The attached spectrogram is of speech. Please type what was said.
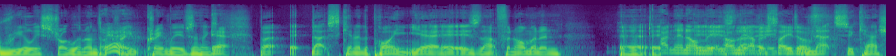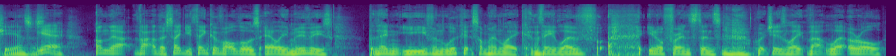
really struggling under Yeah. crime, crime waves and things. Yeah. But it, that's kind of the point. Yeah, it is that phenomenon. Uh, it- And then on the- on the other uh, side of- Natsukashi, as I say. Yeah. On the, that other side, you think of all those LA movies, but then you even look at something like They Live, you know, for instance, Mm. which is like that literal.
